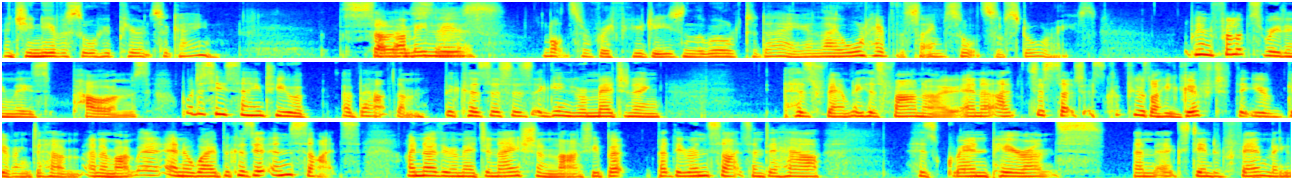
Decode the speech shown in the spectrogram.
and she never saw her parents again. So, But, I mean, sad. there's lots of refugees in the world today, and they all have the same sorts of stories. when Philip's reading these poems, what is he saying to you about them? Because this is, again, you're imagining his family, his whānau, and it, it's just such, it feels like a gift that you're giving to him in a, in a way because they're insights. I know they're imagination largely, but, but they're insights into how his grandparents and extended family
